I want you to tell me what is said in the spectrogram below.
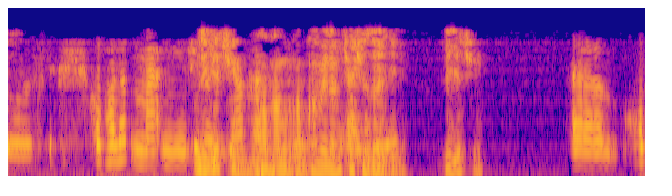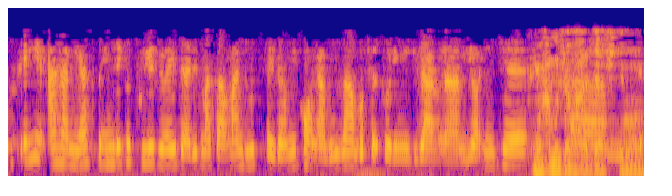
درسته. خب حالا من دیگه چی؟ خب همون خب ببینم چه چیزایی دیگه. دیگه چی؟ خب خیلی اهمیت به اینه که توی جای جدید مثلا من دوست پیدا می‌کنم روزم رو چطوری میگذرونم یا اینکه همونجا برگشتیم.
